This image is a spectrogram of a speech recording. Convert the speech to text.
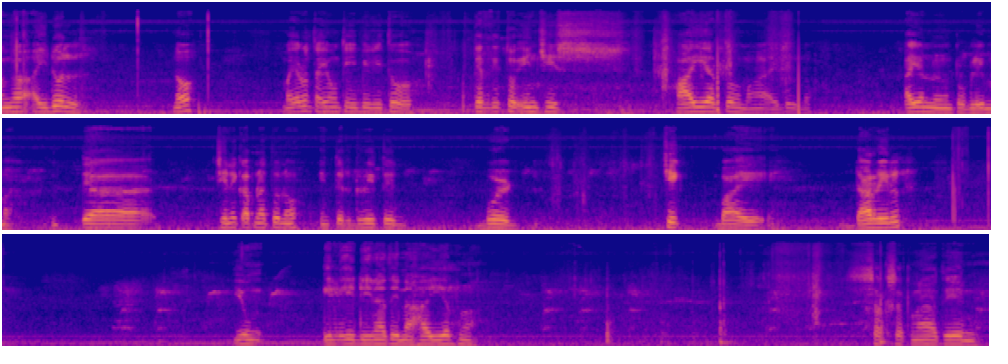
mga idol no? Mayroon tayong TV dito 32 inches higher to mga idol no? Ayun ang problema. Uh, chinik up na to no? Integrated board check by Daryl. Yung LED natin na higher no? Saksak natin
